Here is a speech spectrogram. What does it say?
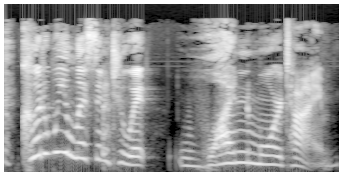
Could we listen to it one more time?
